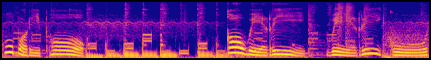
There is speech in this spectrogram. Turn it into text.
ผู้บริโภค ก็เวรี่เวรี่กู๊ด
